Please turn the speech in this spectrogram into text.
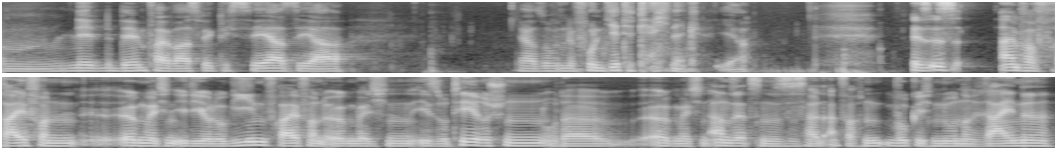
Ähm, nee, in dem Fall war es wirklich sehr, sehr ja so eine fundierte Technik. Ja. Es ist einfach frei von äh, irgendwelchen Ideologien, frei von irgendwelchen esoterischen oder irgendwelchen Ansätzen. Es ist halt einfach wirklich nur eine reine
